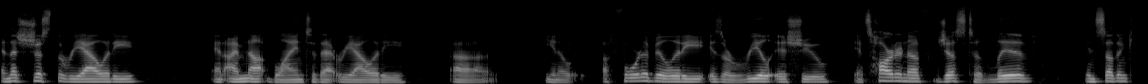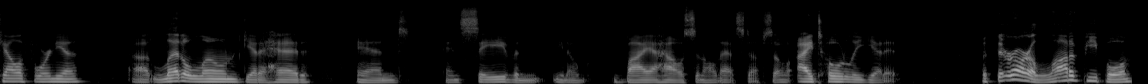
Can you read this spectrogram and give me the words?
and that's just the reality and I'm not blind to that reality. Uh, you know, affordability is a real issue. It's hard enough just to live in Southern California, uh, let alone get ahead and and save and you know buy a house and all that stuff. So I totally get it. But there are a lot of people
